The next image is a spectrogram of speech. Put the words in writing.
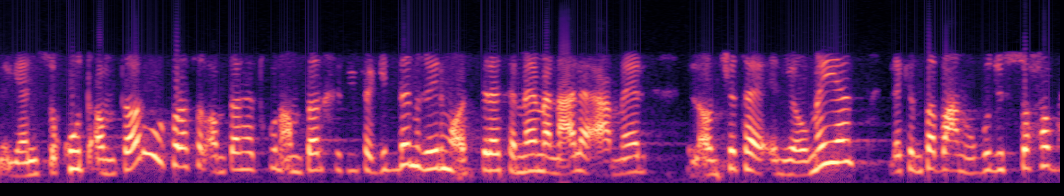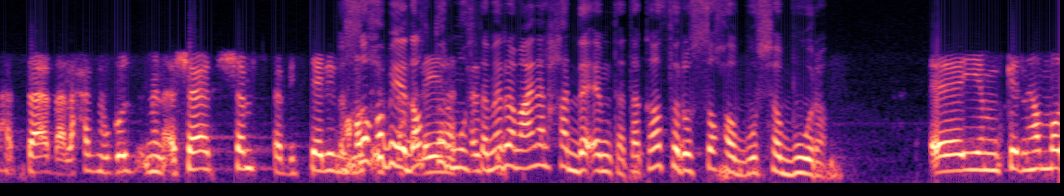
يعني سقوط أمطار وفرص الأمطار هتكون أمطار خفيفة جدا غير مؤثرة تماما على أعمال الأنشطة اليومية لكن طبعا وجود السحب هتساعد على حجم جزء من أشعة الشمس فبالتالي السحب يا دكتور مستمرة معانا لحد إمتى؟ تكاثر السحب والشبورة. يمكن هم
